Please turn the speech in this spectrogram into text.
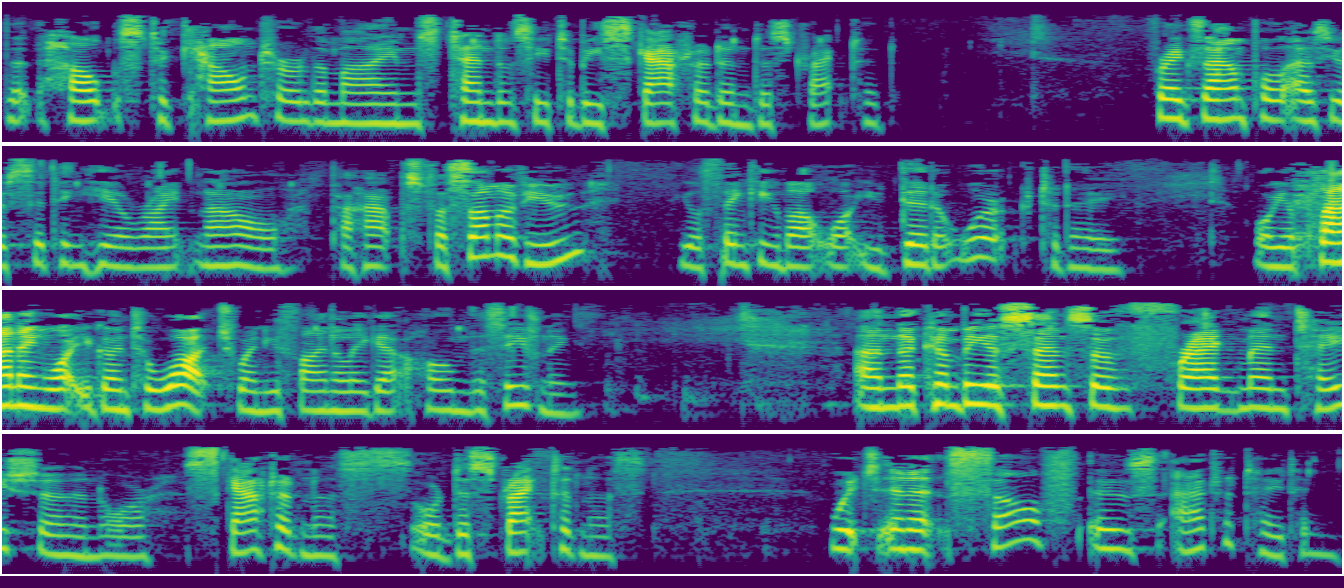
that helps to counter the mind's tendency to be scattered and distracted. For example, as you're sitting here right now, perhaps for some of you, you're thinking about what you did at work today, or you're planning what you're going to watch when you finally get home this evening. And there can be a sense of fragmentation or scatteredness or distractedness, which in itself is agitating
